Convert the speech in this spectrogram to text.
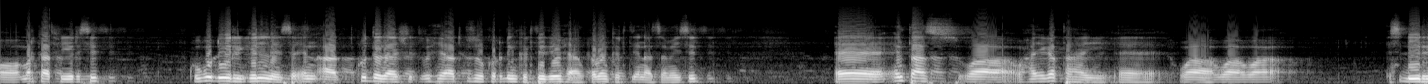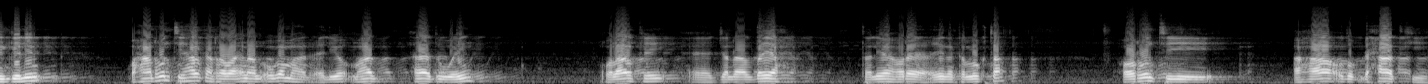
oo markaad fiirisid kugu dhiirigelinaysa in aad ku dadaashid wixii aad ku soo kordhin kartid iyo wixii aad qaban kartid inaad samaysid. Intaas waa waxay iga tahay waa waa waa isdhiirigelin. Waxaan runtii halkan rabaa inaan uga mahad celiyo mahad aada u weyn. Walaalkay jenaraal dayax taliyaha hore ee ciidanka lugta oo runtii ahaa udub dhexaadkii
